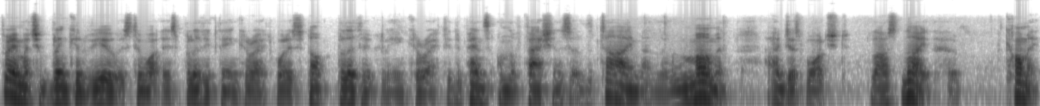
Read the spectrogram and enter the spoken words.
very much a blinkered view as to what is politically incorrect, what is not politically incorrect. It depends on the fashions of the time and the moment. I just watched last night a comic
